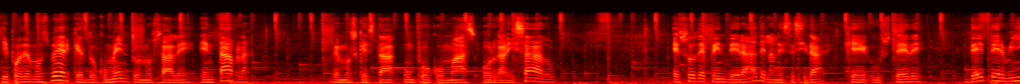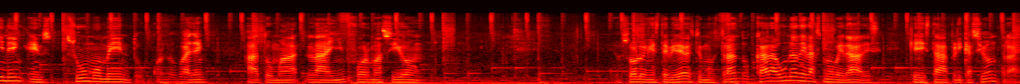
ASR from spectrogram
Aquí podemos ver que el documento nos sale en tabla. Vemos que está un poco más organizado. Eso dependerá de la necesidad que ustedes determinen en su momento cuando vayan a tomar la información. Solo en este video estoy mostrando cada una de las novedades que esta aplicación trae.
